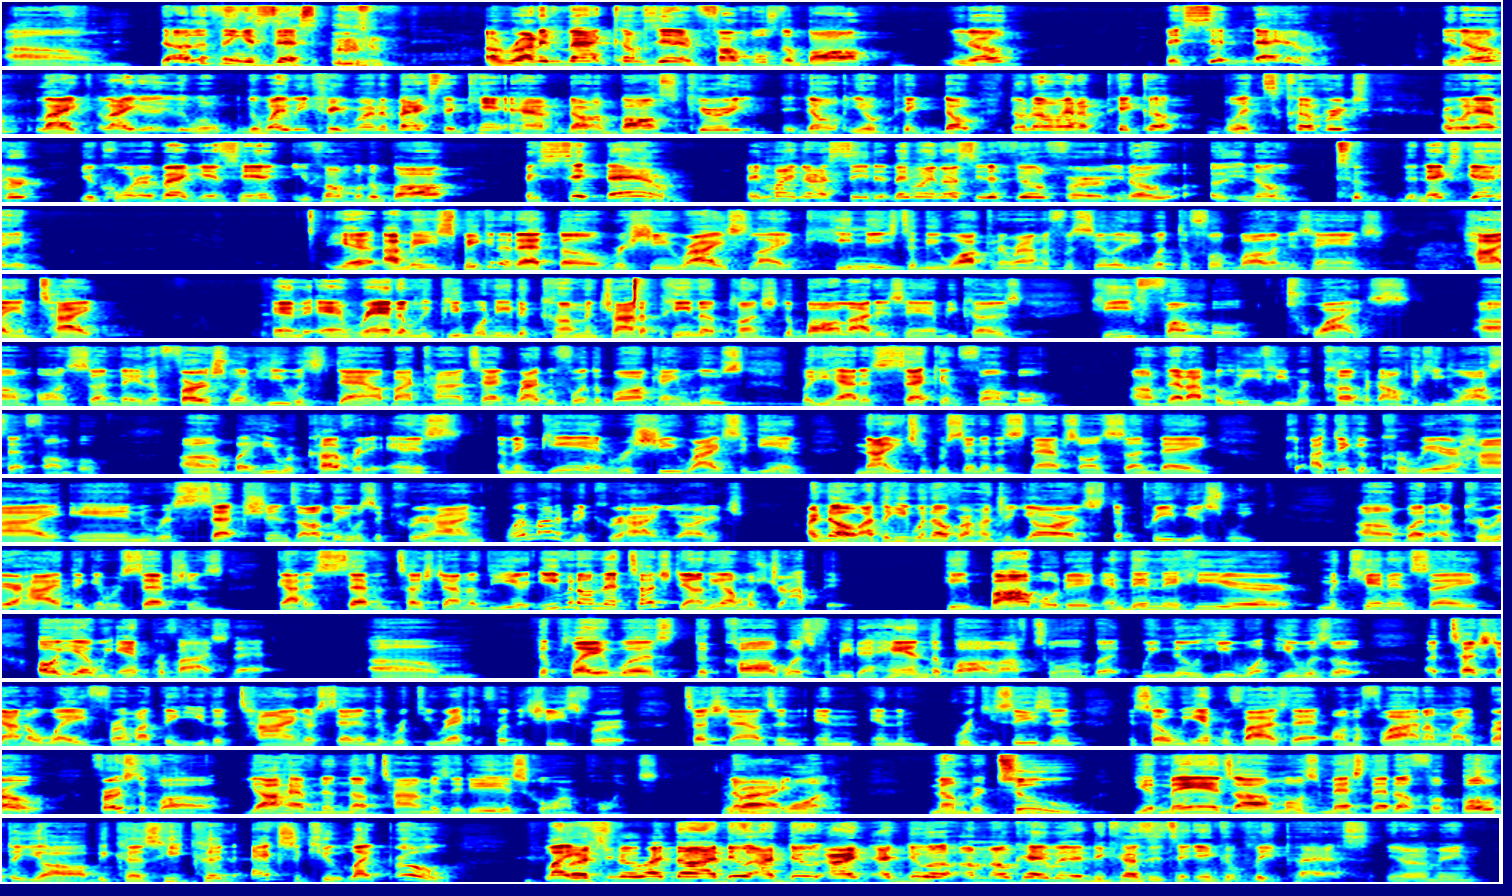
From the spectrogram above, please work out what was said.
Um, the other thing is this: a running back comes in and fumbles the ball. You know, they sitting down. You know, like like uh, the way we treat running backs that can't have don't ball security. They don't you know pick don't don't know how to pick up blitz coverage or whatever, your quarterback gets hit, you fumble the ball, they sit down. They might not see that. They might not see the field for you know, uh, you know, the next game. Yeah, I mean, speaking of that though, Rashee Rice, like he needs to be walking around the facility with the football in his hands, high and tight, and and randomly people need to come and try to peanut punch the ball out his hand because he fumbled twice um, on Sunday. The first one he was down by contact right before the ball came loose, but he had a second fumble um, that I believe he recovered. I don't think he lost that fumble, um, but he recovered it. And it's and again, Rashee Rice again, 92% of the snaps on Sunday. I think a career high in receptions. I don't think it was a career high in where it might have been a career high in yardage. Or no, I think he went over 100 yards the previous week. Um, but a career high, I think, in receptions. Got his seventh touchdown of the year. Even on that touchdown, he almost dropped it. He bobbled it, and then to hear McKinnon say, "Oh yeah, we improvised that." Um, the play was the call was for me to hand the ball off to him, but we knew he he was a, a touchdown away from I think either tying or setting the rookie record for the Chiefs for touchdowns in, in in the rookie season, and so we improvised that on the fly. And I'm like, bro, first of all, y'all having enough time as it is scoring points. Number right. one, number two, your man's almost messed that up for both of y'all because he couldn't execute. Like, bro, like, but you know what though? I do, I do, I, I do. I'm okay with it because it's an incomplete pass. You know what I mean?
